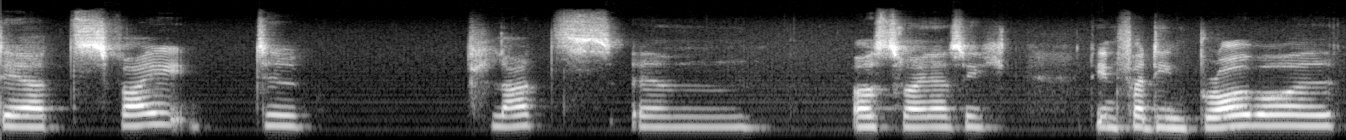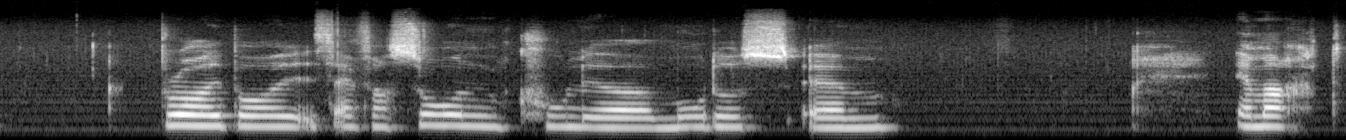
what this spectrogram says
der zweite Platz, ähm, aus meiner Sicht, den verdient Brawl Ball. Brawl Ball ist einfach so ein cooler Modus, ähm, er macht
